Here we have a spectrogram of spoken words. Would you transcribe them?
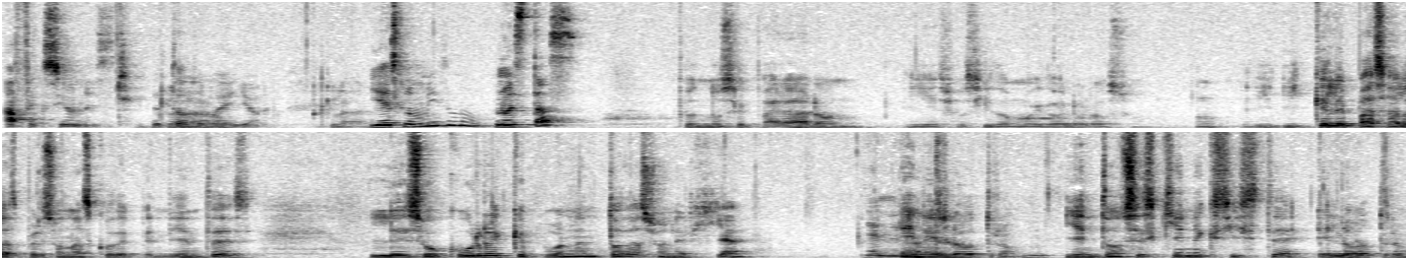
afecciones de todo ello. Y es lo mismo, ¿no estás? Pues nos separaron y eso ha sido muy doloroso. ¿Y, qué le pasa a las personas codependientes? Les ocurre que ponen toda su energía en el, otro. Y entonces, ¿quién existe? El, otro.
